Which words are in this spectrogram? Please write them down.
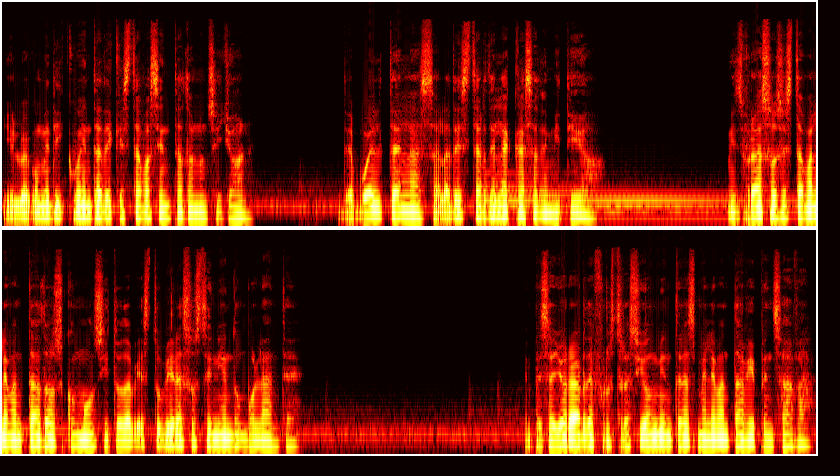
y luego me di cuenta de que estaba sentado en un sillón, de vuelta en la sala de estar de la casa de mi tío. Mis brazos estaban levantados como si todavía estuviera sosteniendo un volante. Empecé a llorar de frustración mientras me levantaba y pensaba,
